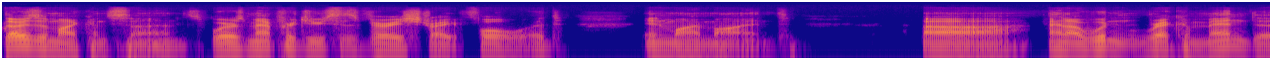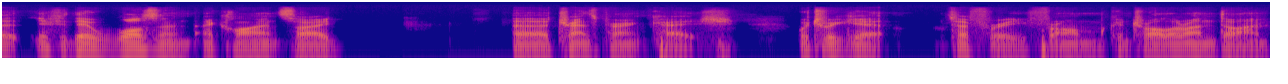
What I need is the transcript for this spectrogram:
Those are my concerns whereas mapreduce is very straightforward in my mind. Uh, and i wouldn't recommend it if there wasn't a client side uh, transparent cache which we get for free from controller runtime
